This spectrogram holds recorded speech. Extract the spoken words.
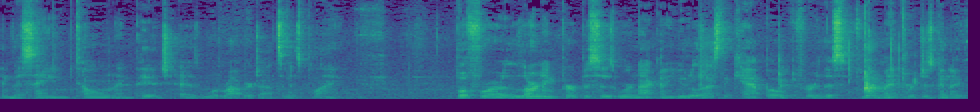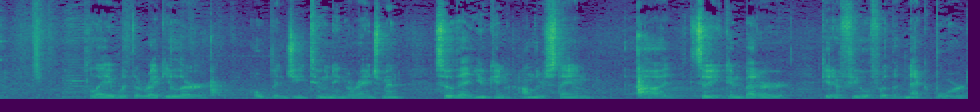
in the same tone and pitch as what Robert Johnson is playing. But for learning purposes, we're not going to utilize the capo for this moment. We're just going to play with the regular open G tuning arrangement so that you can understand, uh, so you can better get a feel for the neck board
